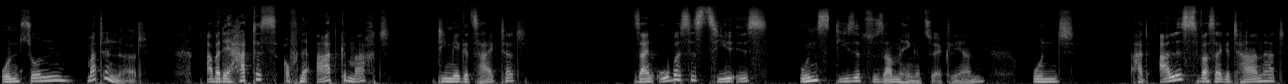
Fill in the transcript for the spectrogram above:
und so ein Mathe-Nerd. Aber der hat es auf eine Art gemacht, die mir gezeigt hat, sein oberstes Ziel ist, uns diese Zusammenhänge zu erklären und hat alles, was er getan hat,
